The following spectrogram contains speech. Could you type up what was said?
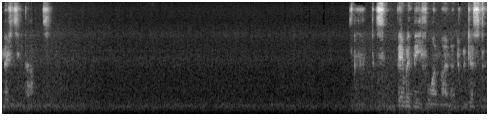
emergency departments. bear with me for one moment. We're just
